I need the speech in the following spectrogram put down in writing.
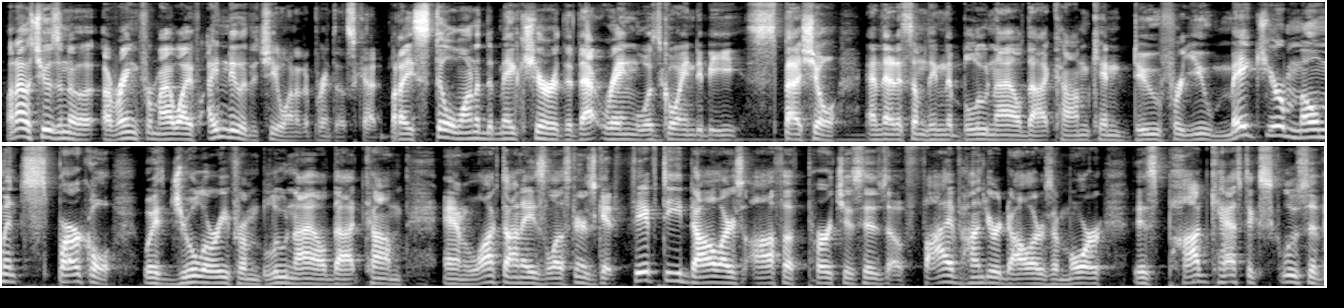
When I was choosing a, a, ring for my wife, I knew that she wanted a princess cut, but I still wanted to make sure that that ring was going to be special, and that is something that BlueNile.com can do for you. Make your moment sparkle with jewelry from BlueNile.com, and Locked On A's listeners get $50 off of purchases of $500 or more. This podcast exclusive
